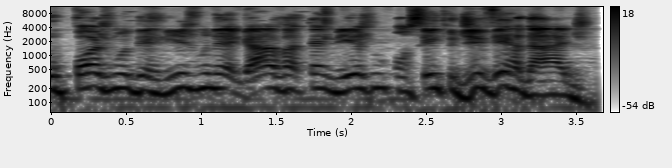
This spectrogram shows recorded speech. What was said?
o pós-modernismo negava até mesmo o conceito de verdade.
